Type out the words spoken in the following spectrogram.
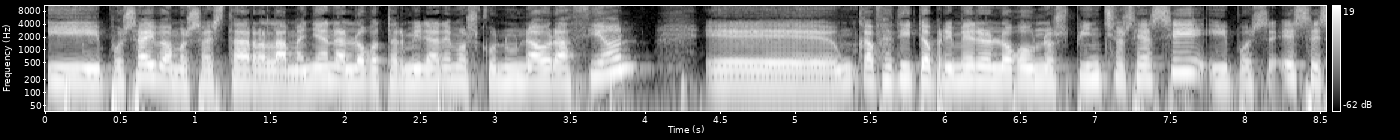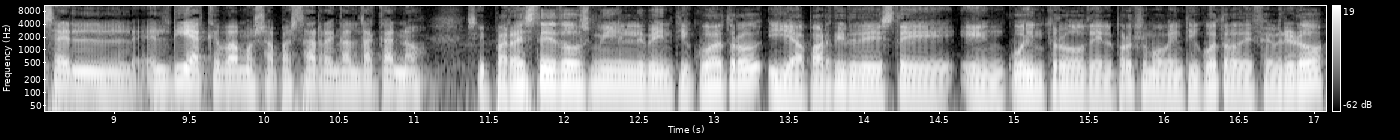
y pues ahí vamos a estar a la mañana, luego terminaremos con una oración eh, un cafecito primero y luego unos pinchos y así, y pues ese es el, el, día que vamos a pasar en Galdacano. Sí, para este 2024 y a partir de este encuentro del próximo 24 de febrero,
